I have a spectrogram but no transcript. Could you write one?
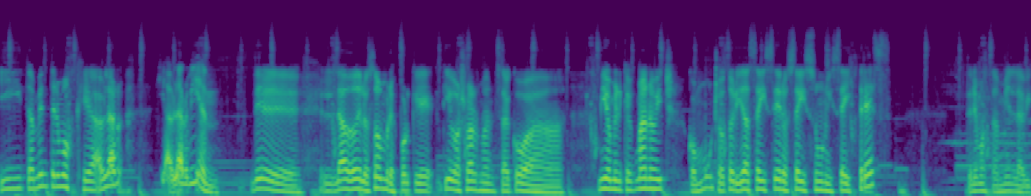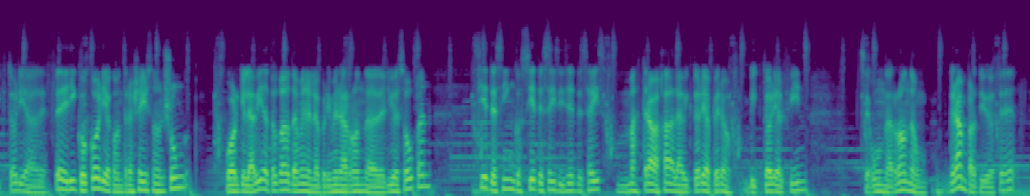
Y también tenemos que hablar y hablar bien del lado de los hombres, porque Diego Schwartzman sacó a Miomir Kekmanovic con mucha autoridad 6-0, 6-1 y 6-3. Tenemos también la victoria de Federico Coria contra Jason Jung, porque le había tocado también en la primera ronda del US Open. 7-5, 7-6 y 7-6, más trabajada la victoria, pero victoria al fin. Segunda ronda, un gran partido de Fede.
